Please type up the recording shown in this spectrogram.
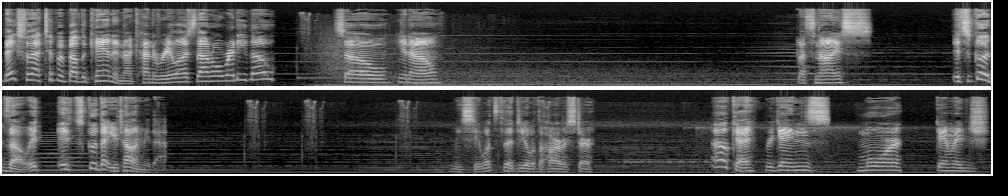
Thanks for that tip about the cannon. I kind of realized that already, though. So, you know... That's nice. It's good, though. It It's good that you're telling me that. Let me see, what's the deal with the Harvester? Okay, regains more damage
